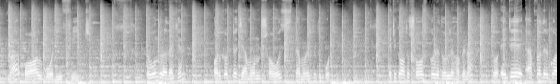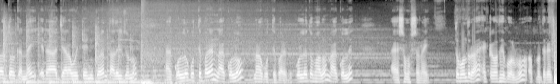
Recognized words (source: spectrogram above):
আপনার অল বডি ফিট তো বন্ধুরা দেখেন ওয়ার্কআউটটা যেমন সহজ, তেমনই কিন্তু কঠিন। এটাকে অত সহজ করে ধরলে হবে না। তো এটি আপনাদের করার দরকার নাই। এটা যারা ওয়েট ট্রেনিং করেন, তাদের জন্য করলেও করতে পারেন, না করলেও নাও করতে পারেন। করলে তো ভালো, না করলে সমস্যা নাই। তো বন্ধুরা, একটা কথাই বলব, আপনাদের একটা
